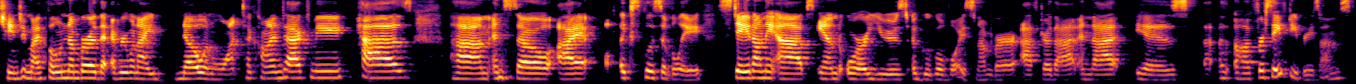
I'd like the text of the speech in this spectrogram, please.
changing my phone number that everyone I know and want to contact me has. Um, and so I exclusively stayed on the apps and or used a Google Voice number after that, and that is uh, uh, for safety reasons.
